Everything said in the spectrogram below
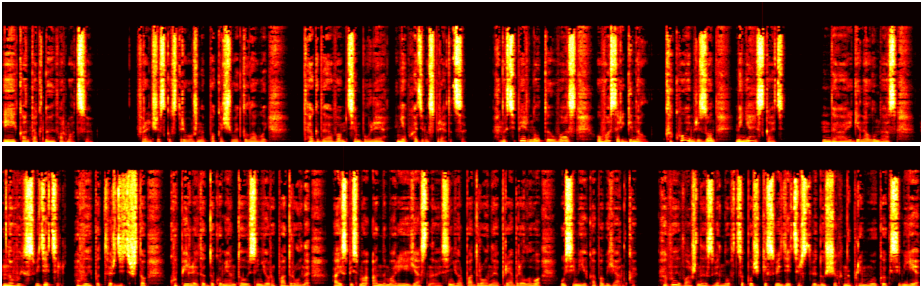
и контактную информацию. Франческа встревоженно покачивает головой. Тогда вам тем более необходимо спрятаться. Но теперь ноты у вас, у вас оригинал. Какой им резон меня искать? Да, оригинал у нас, но вы свидетель. Вы подтвердите, что купили этот документ у сеньора Падроне, а из письма Анны Марии ясно, сеньор Падроне приобрел его у семьи Капабьянко. Вы важное звено в цепочке свидетельств, ведущих напрямую к семье.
